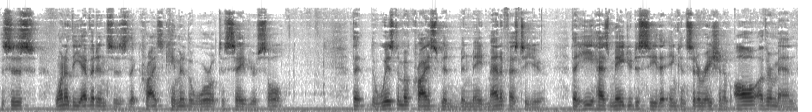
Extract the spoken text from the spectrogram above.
This is one of the evidences that Christ came into the world to save your soul. That the wisdom of Christ has been, been made manifest to you, that he has made you to see that in consideration of all other men,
